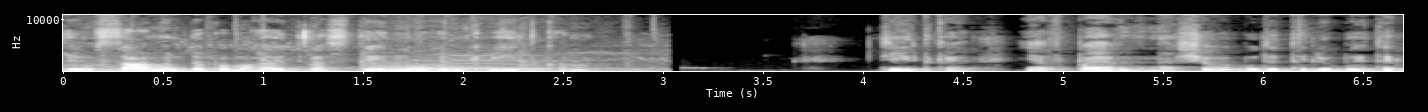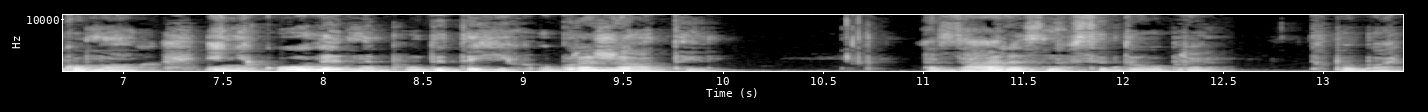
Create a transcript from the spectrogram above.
Тим самим допомагають рости новим квіткам. Дітки, я впевнена, що ви будете любити комах і ніколи не будете їх ображати. А зараз на все добре. До побачення.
